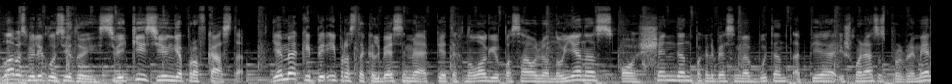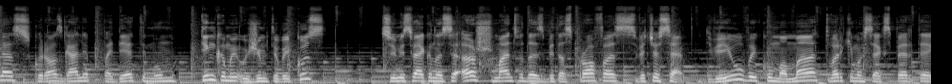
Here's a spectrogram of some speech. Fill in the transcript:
Labas, mėly klausytojai, sveiki įsijungę Profkastą. Jame, kaip ir įprasta, kalbėsime apie technologijų pasaulio naujienas, o šiandien pakalbėsime būtent apie išmanesias programėlės, kurios gali padėti mum tinkamai užimti vaikus Su jumis sveikinuosi aš, Mantvidas Bitas Profas, svečiuose. Dviejų vaikų mama, tvarkymosi ekspertė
